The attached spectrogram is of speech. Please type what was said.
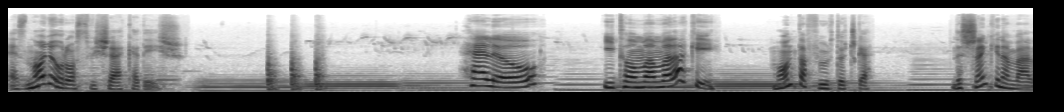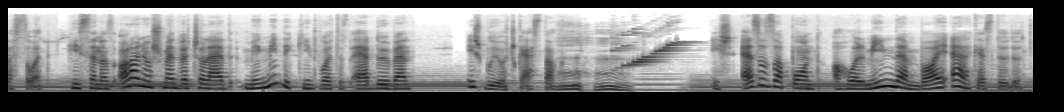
Ez nagyon rossz viselkedés. Hello, itthon van valaki? Mondta fürtöcske. De senki nem válaszolt, hiszen az aranyos medve család még mindig kint volt az erdőben, és bujocskáztak. És ez az a pont, ahol minden baj elkezdődött.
